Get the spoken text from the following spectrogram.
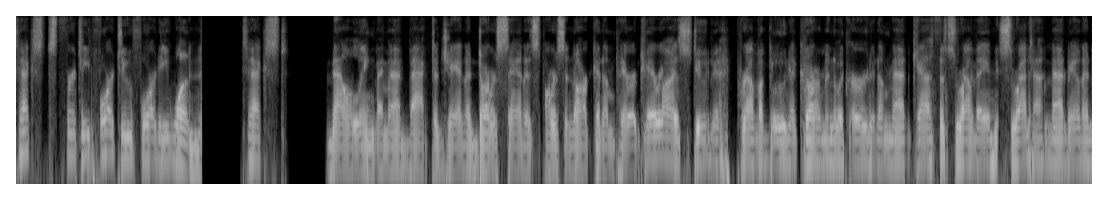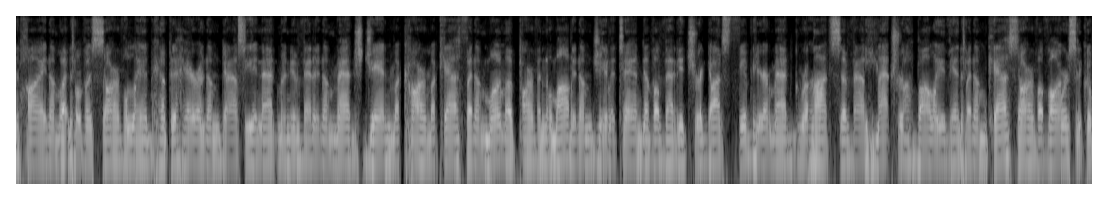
Texts 34 to 41. Text Malingvamad Bhaktajana Darsanas Parsanarkanam Parakarai Student Pravaguna Karman Vakurdinam Madkathas Ravain Srata Madanam Hinam Adhava Sarvalam Hepaharanam Dasyan Admanivedinam Majjan Makarma Kathanam Mama Parvanamadinam Jivatandava Vaditragas Thibhir Madgrahatsa Vahyatra Balivinvanam Kasarva Varsika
